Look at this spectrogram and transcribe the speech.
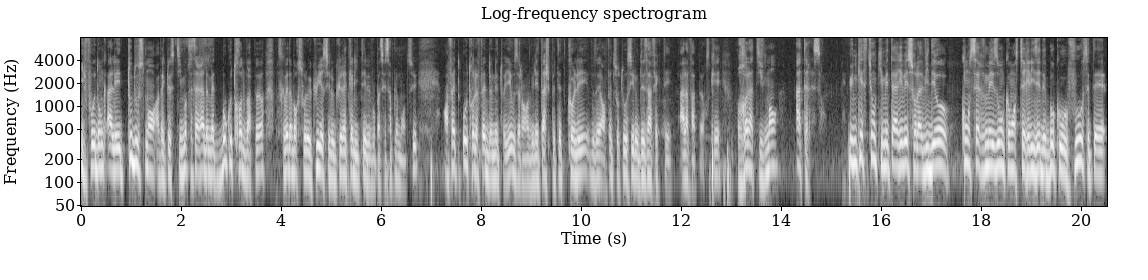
Il faut donc aller tout doucement avec le steam mop. Ça sert à rien de mettre beaucoup trop de vapeur parce que d'abord sur le cuir, si le cuir est de qualité, vous passez simplement dessus. En fait, outre le fait de nettoyer, vous allez enlever les taches peut-être collées. Vous allez en fait surtout aussi le désinfecter à la vapeur, ce qui est relativement intéressant. Une question qui m'était arrivée sur la vidéo conserve maison, comment stériliser des bocaux au four, c'était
